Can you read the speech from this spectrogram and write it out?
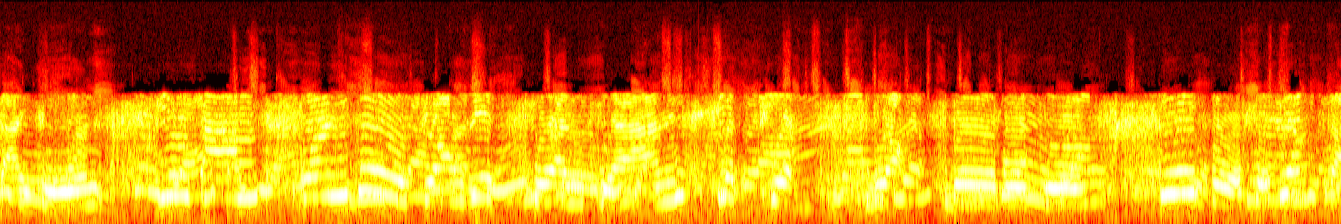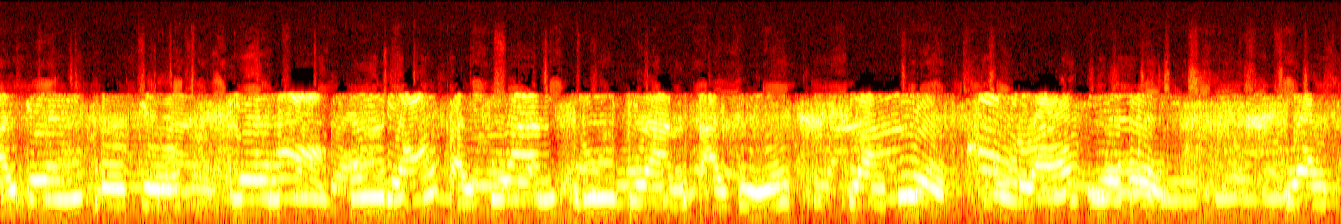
在人。有山君子相日，天天切切在根不久，有我风凉在天，理见在行，相救抗良优惠，相救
